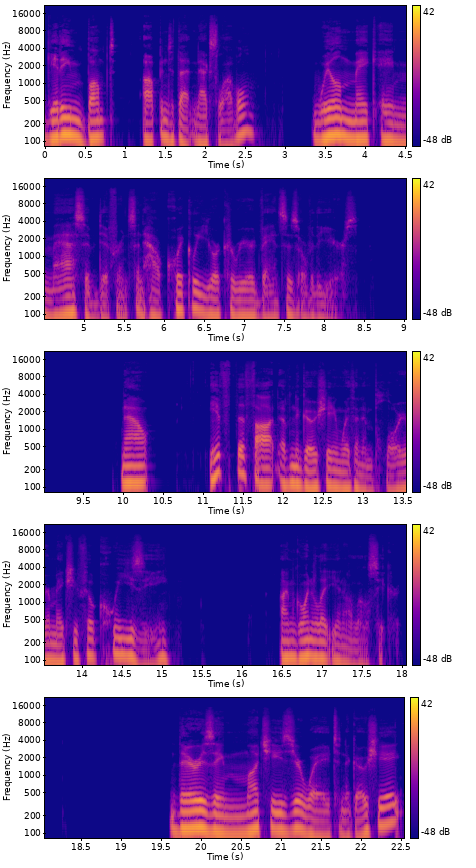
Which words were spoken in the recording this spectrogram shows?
Getting bumped up into that next level will make a massive difference in how quickly your career advances over the years. Now, if the thought of negotiating with an employer makes you feel queasy, I'm going to let you know a little secret. There is a much easier way to negotiate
